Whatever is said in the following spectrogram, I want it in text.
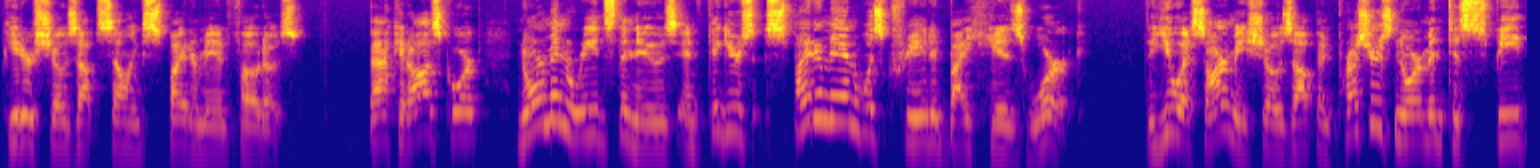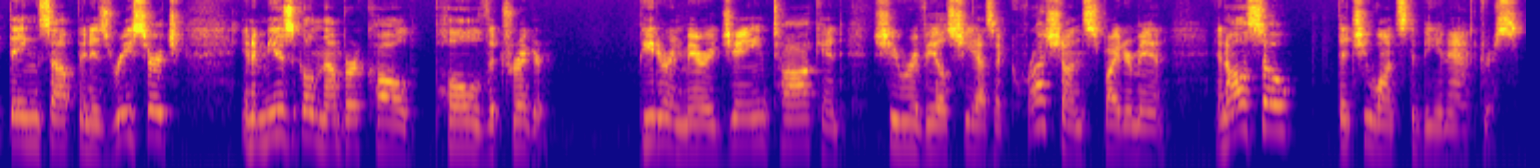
Peter shows up selling Spider-Man photos. Back at Oscorp, Norman reads the news and figures Spider-Man was created by his work. The US Army shows up and pressures Norman to speed things up in his research in a musical number called Pull the Trigger. Peter and Mary Jane talk, and she reveals she has a crush on Spider Man and also that she wants to be an actress.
